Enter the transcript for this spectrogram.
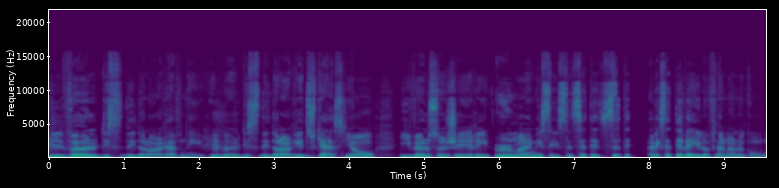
ils veulent décider de leur avenir, ils mhm. veulent décider de leur éducation, ils veulent se gérer eux-mêmes, et c'est cette avec cet éveil-là, finalement, qu'on,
